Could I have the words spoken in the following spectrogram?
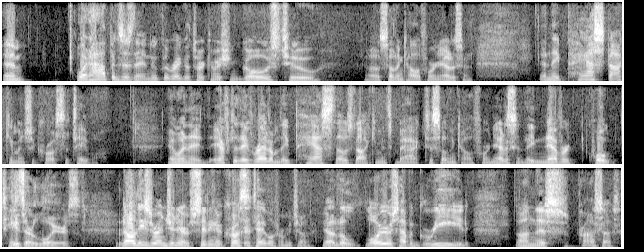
and what happens is the Nuclear Regulatory Commission goes to uh, Southern California Edison, and they pass documents across the table. And when they, after they've read them, they pass those documents back to Southern California Edison. They never quote. These are lawyers. No, these are engineers sitting across okay. the table from each other. Yeah, mm-hmm. the lawyers have agreed on this process.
